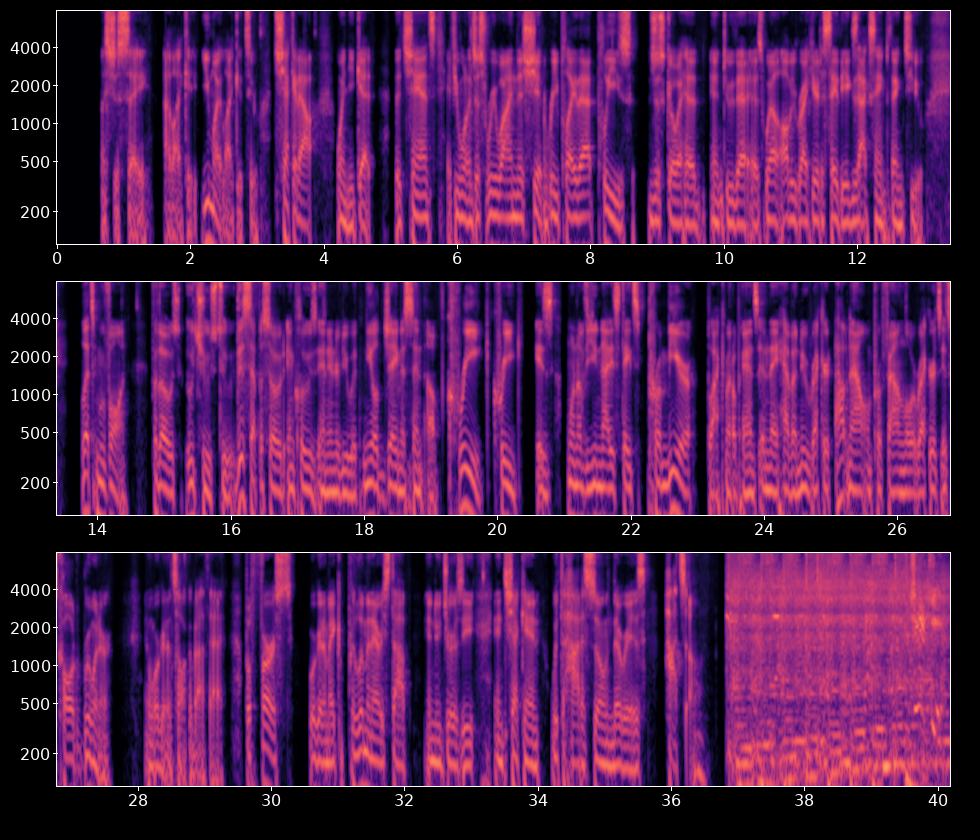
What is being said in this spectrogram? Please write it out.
Let's just say I like it. You might like it too. Check it out when you get the chance. If you want to just rewind this shit and replay that, please just go ahead and do that as well. I'll be right here to say the exact same thing to you. Let's move on for those who choose to. This episode includes an interview with Neill Jameson of Krieg. Krieg is one of the United States' premier black metal bands, and they have a new record out now on Profound Lore Records. It's called Ruiner, and we're going to talk about that. But first, we're going to make a preliminary stop in New Jersey and check in with the hottest zone there is, Hot Zone. It!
